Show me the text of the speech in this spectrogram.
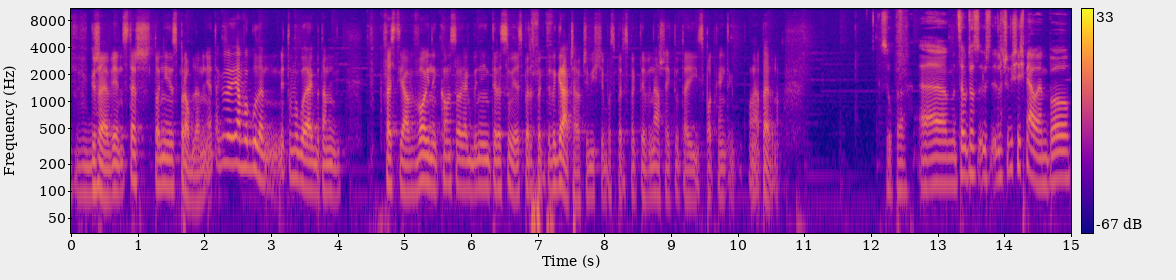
w, grze, więc też to nie jest problem, nie? Także ja w ogóle, mnie to w ogóle jakby tam kwestia wojny konsol jakby nie interesuje z perspektywy gracza oczywiście, bo z perspektywy naszej tutaj spotkań to na pewno. Super. Um, cały czas, dlaczego się śmiałem, bo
